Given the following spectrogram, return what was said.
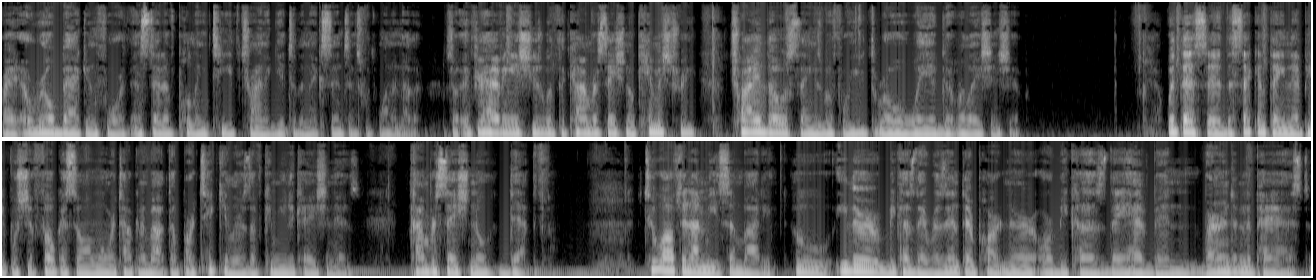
right? A real back and forth instead of pulling teeth trying to get to the next sentence with one another. So if you're having issues with the conversational chemistry, try those things before you throw away a good relationship. With that said, the second thing that people should focus on when we're talking about the particulars of communication is conversational depth. Too often I meet somebody who either because they resent their partner or because they have been burned in the past,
